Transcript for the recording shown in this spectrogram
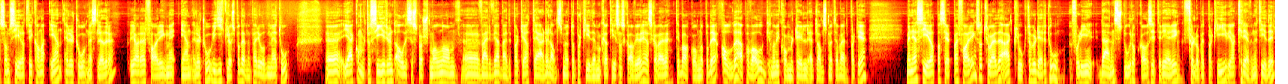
som sier at vi kan ha én eller to nestledere. Vi har erfaring med én eller to. Vi gikk løs på denne perioden med to. Eh, jeg kommer til å si rundt alle disse spørsmålene om eh, verv i Arbeiderpartiet at det er det landsmøte og partidemokrati som skal avgjøre. Jeg skal være tilbakeholdende på det. Alle er på valg når vi kommer til et landsmøte i Arbeiderpartiet. Men jeg sier at basert på erfaring så tror jeg det er klokt å vurdere to. Fordi det er en stor oppgave å sitte i regjering, følge opp et parti, vi har krevende tider.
